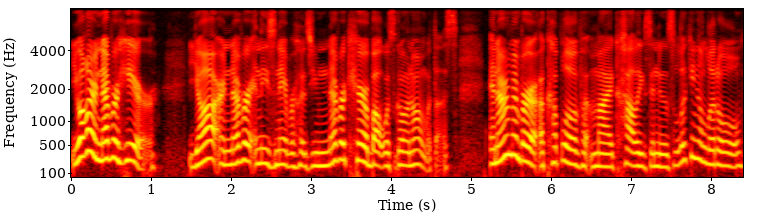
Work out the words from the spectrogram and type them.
You all are never here. Y'all are never in these neighborhoods. You never care about what's going on with us. And I remember a couple of my colleagues in news looking a little,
